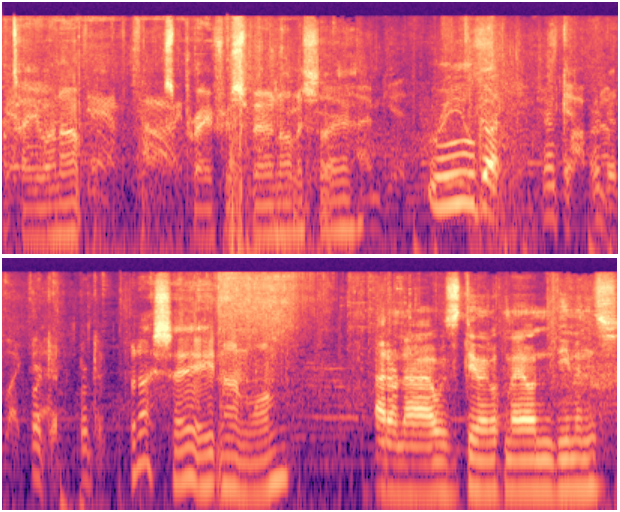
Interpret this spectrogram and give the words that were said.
I'll tell you what up. Just pray for spoon, honestly. I'm getting Ooh, God. Okay, we're good, we're good, we're good. What did I say? Eight nine one. I don't know. I was dealing with my own demons.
